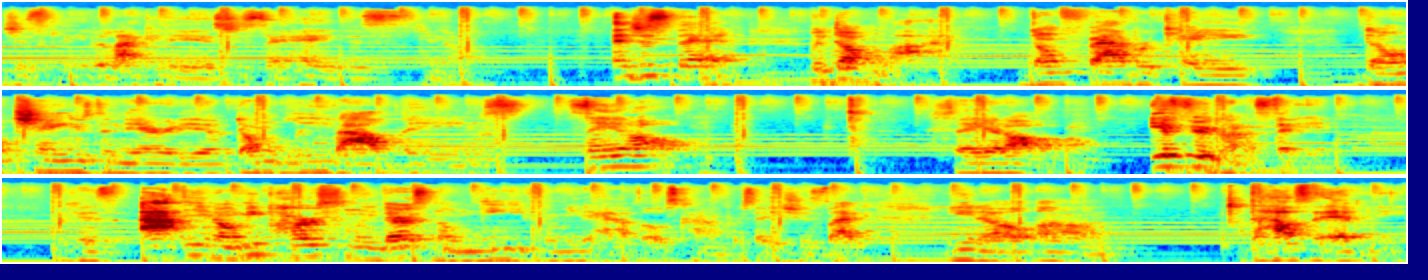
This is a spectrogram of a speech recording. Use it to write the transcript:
just leave it like it is. Just say, hey, this, you know, and just that. But don't lie. Don't fabricate. Don't change the narrative. Don't leave out things. Say it all. Say it all. If you're gonna say it because I, you know, me personally, there's no need for me to have those conversations. Like, you know, um, the House of Ebony.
